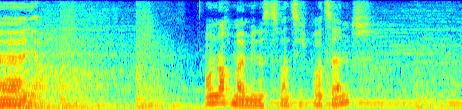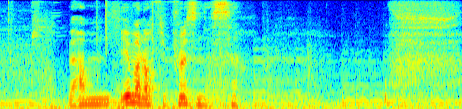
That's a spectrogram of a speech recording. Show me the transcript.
Äh, ja. Und nochmal minus 20 Prozent. Wir haben immer noch die Prisoners. Uff.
